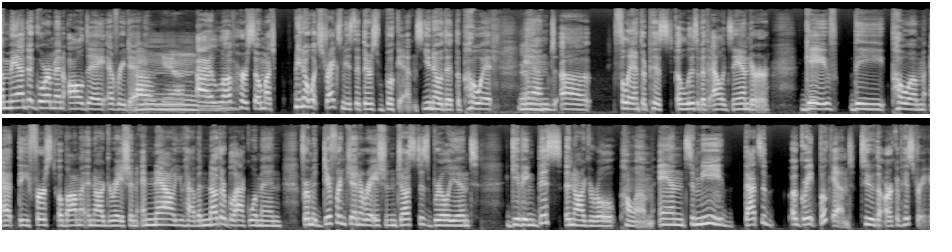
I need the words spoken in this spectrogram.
Amanda Gorman all day, every day. Oh, yeah. I love her so much. You know, what strikes me is that there's bookends. You know, that the poet mm. and uh, philanthropist Elizabeth Alexander gave the poem at the first Obama inauguration, and now you have another black woman from a different generation, just as brilliant, giving this inaugural poem. And to me, that's a, a great bookend to the arc of history.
